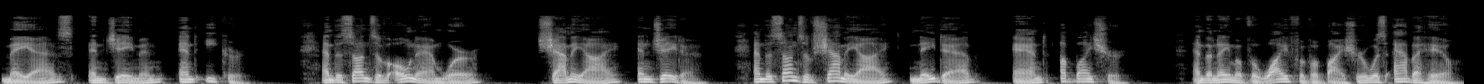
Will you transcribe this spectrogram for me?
Maaz, and Jamin, and Eker. And the sons of Onam were Shammai and Jada. And the sons of Shammai, Nadab and Abishur. And the name of the wife of Abishur was Abihail,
